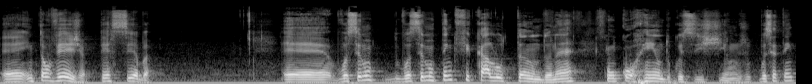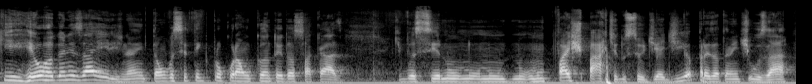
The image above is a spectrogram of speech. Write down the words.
É, então veja, perceba. É, você, não, você não tem que ficar lutando, né? concorrendo com esses estímulos. Você tem que reorganizar eles. Né? Então você tem que procurar um canto aí da sua casa que você não, não, não, não faz parte do seu dia a dia para exatamente usar,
